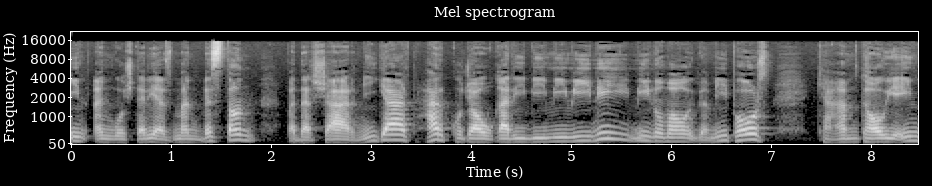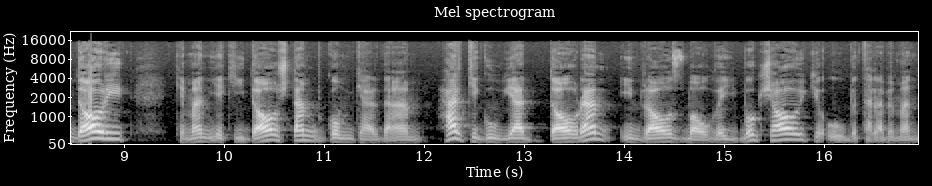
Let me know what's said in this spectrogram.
این انگشتری از من بستان و در شهر میگرد. هر کجا غریبی می‌بینی مینمای و میپرس که همتای این دارید که من یکی داشتم گم کردم. هر که گوید دارم این راز با وی بکشای که او به طلب من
